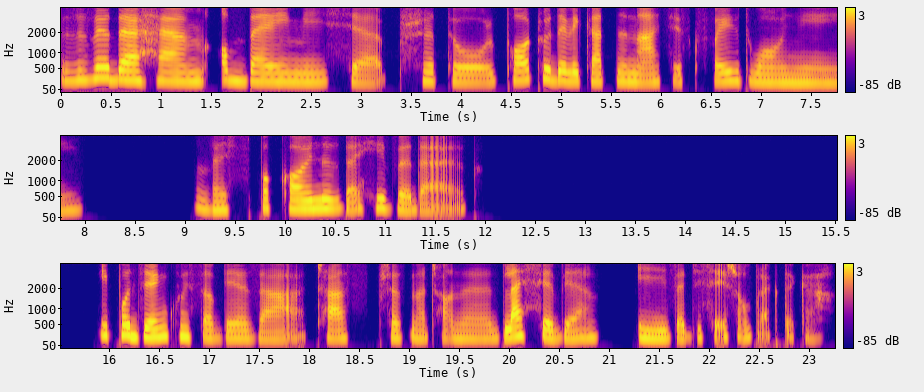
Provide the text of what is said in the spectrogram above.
z wydechem obejmij się, przytul, poczuj delikatny nacisk swoich dłoni. Weź spokojny wdech i wydech. I podziękuj sobie za czas przeznaczony dla siebie i za dzisiejszą praktykę.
